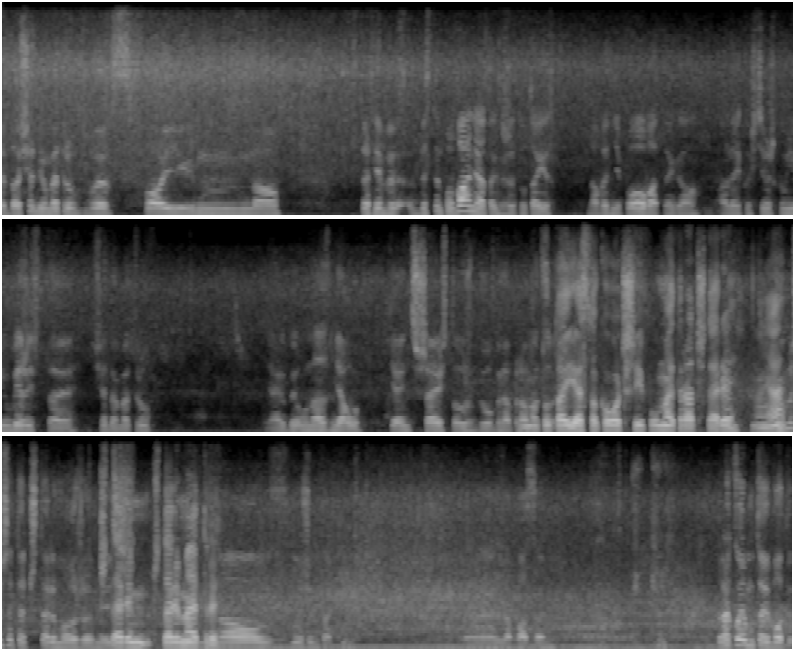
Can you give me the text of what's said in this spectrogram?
e, do 7 metrów w swoim no, strefie wy, występowania, także tutaj jest nawet nie połowa tego, ale jakoś ciężko mi uwierzyć w te 7 metrów. Jakby u nas miał 5-6 to już byłoby naprawdę No coś. tutaj jest około 3,5 metra, 4, no No nie? myślę te 4 może mieć 4, 4 metry. no z dużym takim e, zapasem. Brakuje mu tej wody.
